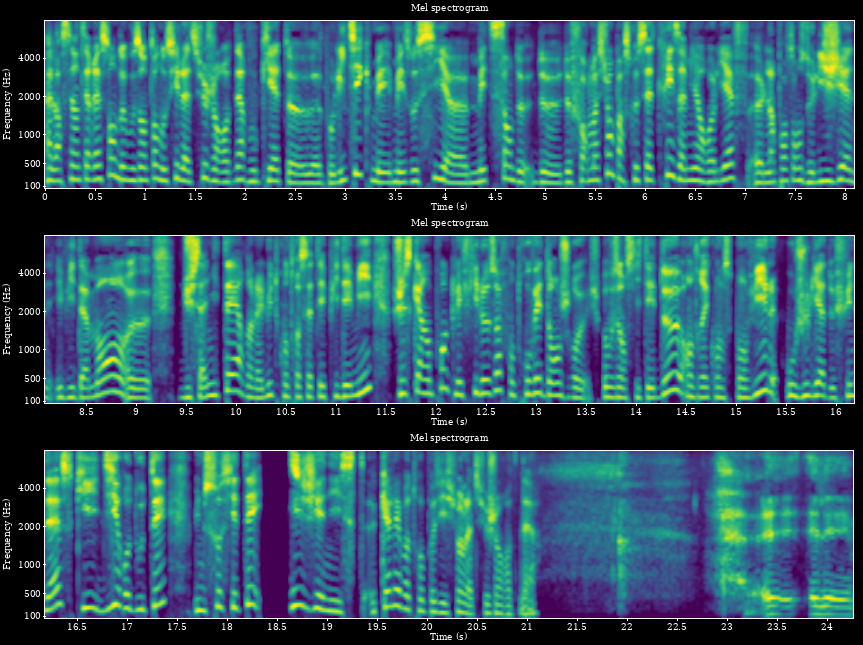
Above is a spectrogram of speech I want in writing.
Alors c'est intéressant de vous entendre aussi là-dessus, Jean Rotner, vous qui êtes euh, politique, mais, mais aussi euh, médecin de, de, de, formation, parce que cette crise a mis en relief euh, l'importance de l'hygiène, évidemment, du sanitaire dans la lutte contre cette épidémie, jusqu'à un point que les philosophes ont trouvé dangereux. Je peux vous en citer deux, André Comte-Sponville ou Julia de Funès, qui dit redouter une société hygiéniste. Quelle est votre position là-dessus, Jean Rotner elle est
